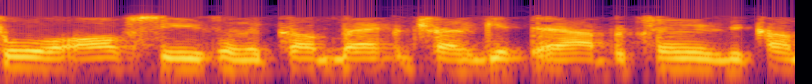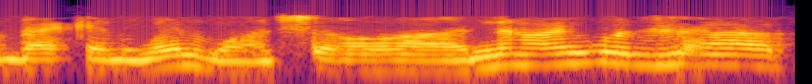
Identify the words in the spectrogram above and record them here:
full off season to come back and try to get the opportunity to come back and win one. So uh, no, it was. Uh,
